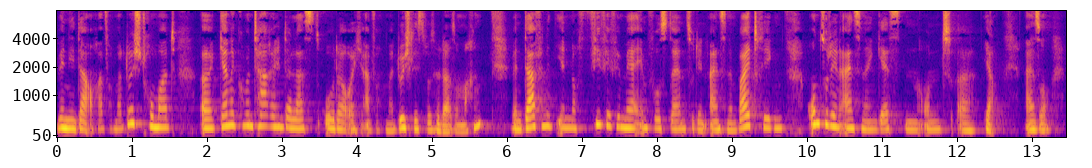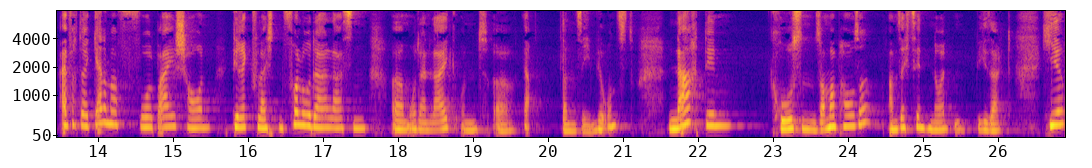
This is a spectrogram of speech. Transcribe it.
wenn ihr da auch einfach mal durchstromert, äh, gerne Kommentare hinterlasst oder euch einfach mal durchliest, was wir da so machen. Wenn da findet ihr noch viel, viel, viel mehr Infos dann zu den einzelnen Beiträgen und zu den einzelnen Gästen und äh, ja, also einfach da gerne mal vorbeischauen, direkt vielleicht ein Follow da lassen ähm, oder ein Like und äh, ja, dann sehen wir uns nach den großen Sommerpause am 16.09. Wie gesagt, hier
